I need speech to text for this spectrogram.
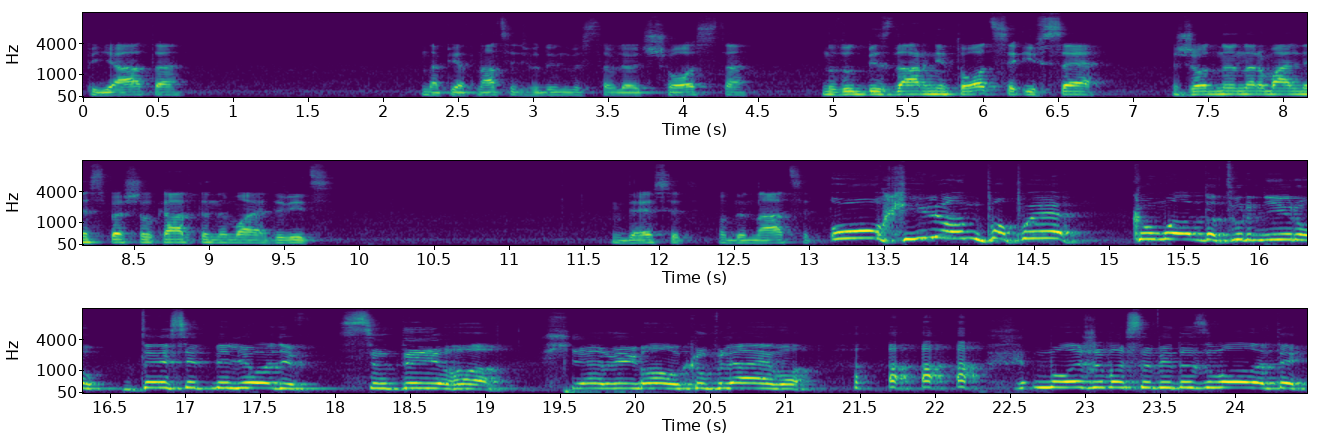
П'ята. На 15 годин виставляють шоста. Ну тут бездарні тоци і все. Жодної нормальної спешл карти немає, дивіться. 10, 11. О, Хілян Папе! Команда турніру! 10 мільйонів! Сюди його! We go, купляємо! Можемо собі дозволити!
